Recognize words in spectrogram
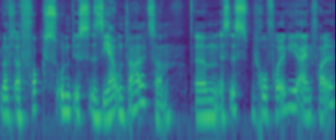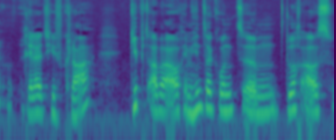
Läuft auf Fox und ist sehr unterhaltsam. Ähm, es ist pro Folge ein Fall, relativ klar, gibt aber auch im Hintergrund ähm, durchaus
